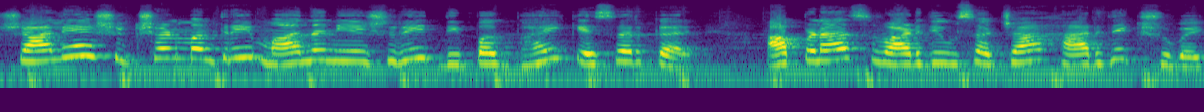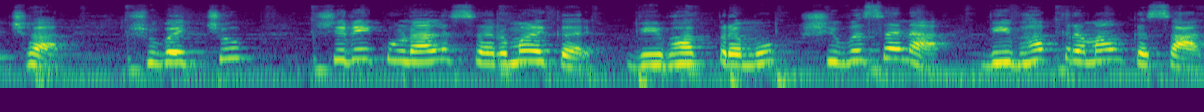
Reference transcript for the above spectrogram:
शालेय शिक्षण मंत्री माननीय श्री दीपकभाई केसरकर आपणास वाढदिवसाच्या हार्दिक शुभेच्छा. शुभेच्छुक श्री कुणाल सरमळकर विभाग प्रमुख शिवसेना विभाग क्रमांक सात.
